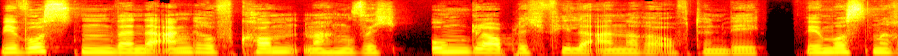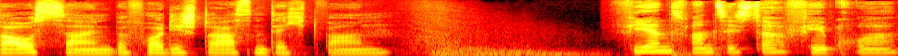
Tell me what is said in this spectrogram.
Wir wussten, wenn der Angriff kommt, machen sich unglaublich viele andere auf den Weg. Wir mussten raus sein, bevor die Straßen dicht waren. 24. Februar.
